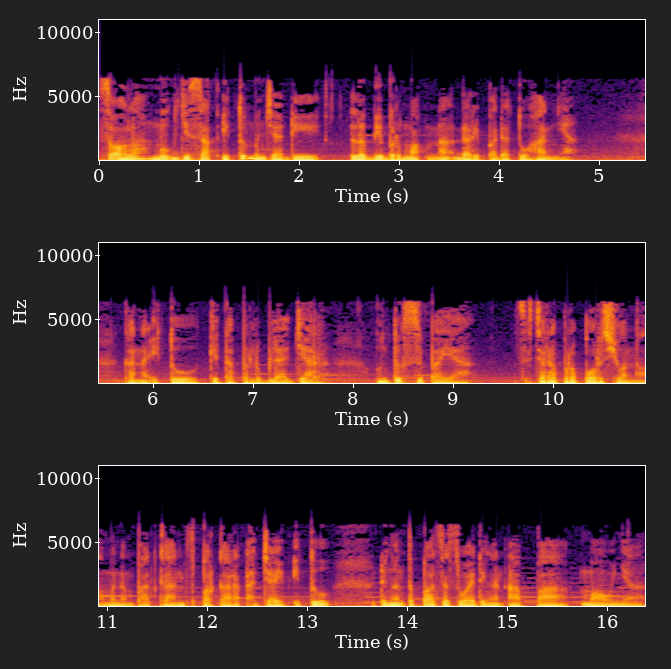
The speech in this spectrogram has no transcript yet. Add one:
seolah mukjizat itu menjadi lebih bermakna daripada Tuhannya. Karena itu kita perlu belajar untuk supaya secara proporsional menempatkan perkara ajaib itu dengan tepat sesuai dengan apa maunya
